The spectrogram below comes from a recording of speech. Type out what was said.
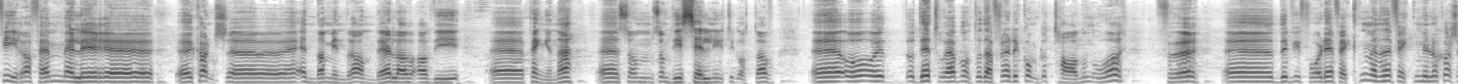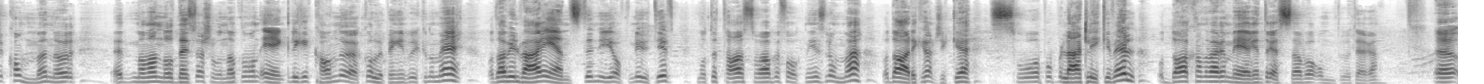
fire av fem, eller kanskje enda mindre andel av, av de pengene som, som, de selv nyter godt av. Og, og, det tror jeg på en måte derfor det kommer til å ta noen år før vi får den effekten. Men den effekten vil nok kanskje komme når man har nådd den situasjonen at man egentlig ikke kan øke oljepengebruken noe mer. Og da vil hver eneste nye offentlige utgift måtte tas fra befolkningens lomme. Og da er det kanskje ikke så populært likevel. Og da kan det være mer interesse av å omprioritere. Uh,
